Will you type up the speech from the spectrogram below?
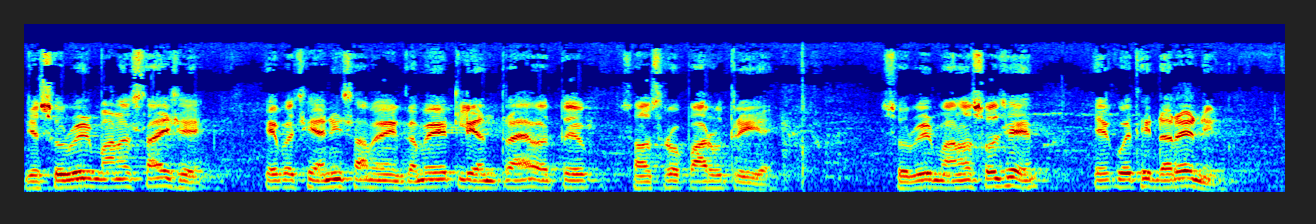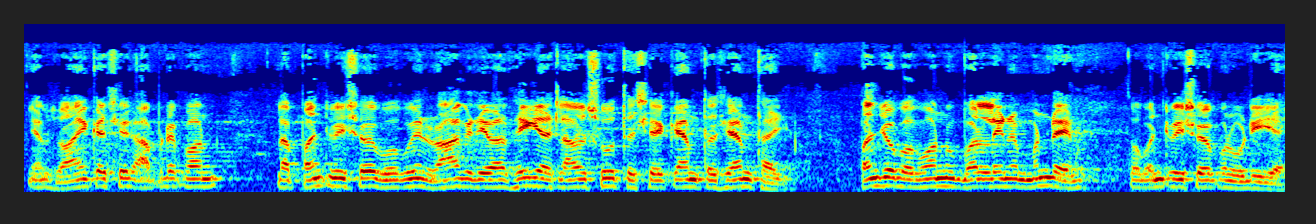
જે સુરવીર માણસ થાય છે, એ પછી એની સામે ગમે એટલી અંતરાય હોય તો એ સાસરો પાર ઉતરી જાય. સુરવીર માણસો છે એ કોઈથી ડરે નહીં. એમ સ્વામી કહે છે કે આપણે પણ, એટલે પંચ વિષયો ભોગવીને રાગ જેવા થઈ ગયા એટલે હવે શું થશે, કેમ થશે, એમ થાય. પંચો ભગવાનનું બળ લઈને મંડે તો પંચ વિષયો પણ ઉડી જાય.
